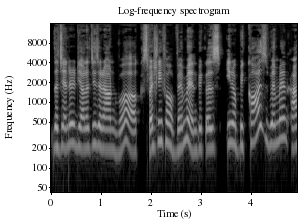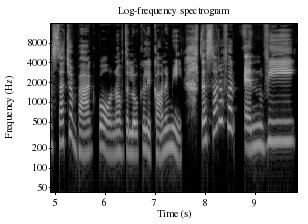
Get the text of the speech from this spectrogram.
the gender ideologies around work, especially for women, because, you know, because women are such a backbone of the local economy, there's sort of an envy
